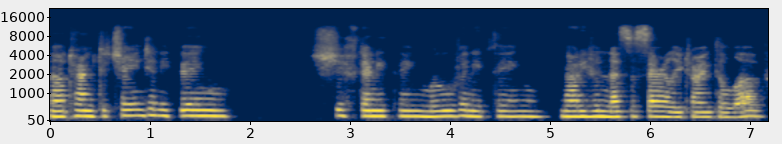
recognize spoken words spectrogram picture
Not trying to change anything, shift anything, move anything, not even necessarily trying to love.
